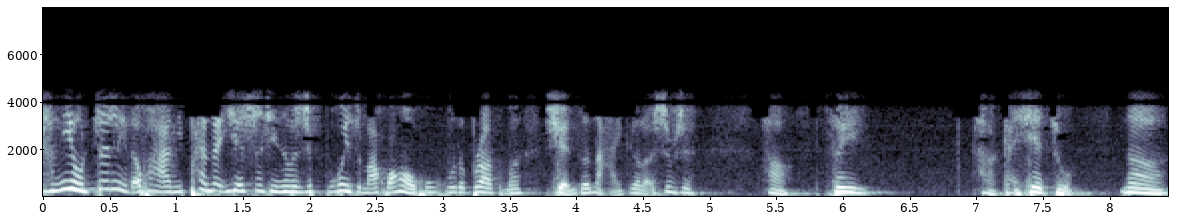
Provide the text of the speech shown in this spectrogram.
你有真理的话，你判断一些事情，的话，就不会什么恍恍惚惚的，不知道怎么选择哪一个了，是不是？好，所以好，感谢主。那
